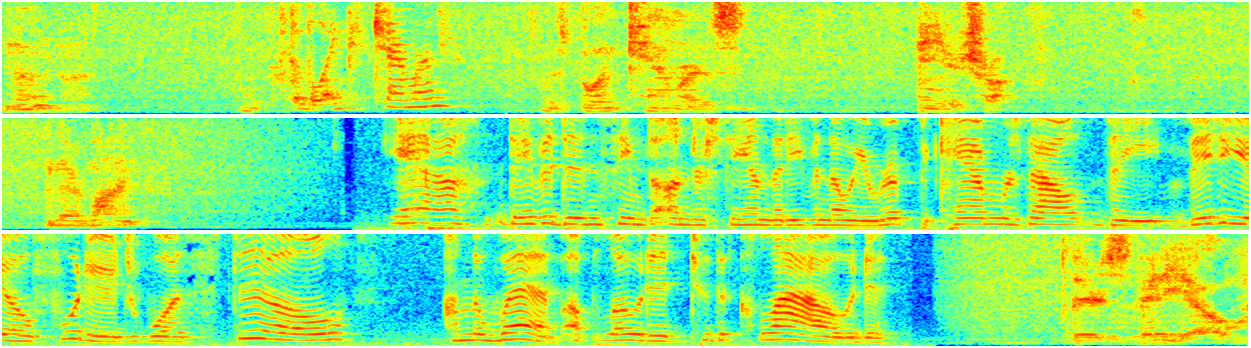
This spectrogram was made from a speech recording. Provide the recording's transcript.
No, they're not. The blank cameras? There's blank cameras in your truck. They're mine. Yeah, David didn't seem to understand that even though he ripped the cameras out, the video footage was still on the web, uploaded to the cloud. There's video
